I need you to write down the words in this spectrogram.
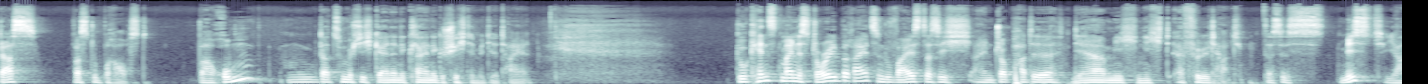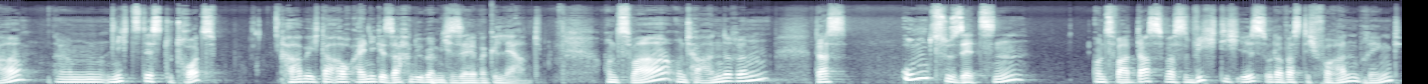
das, was du brauchst. Warum? Dazu möchte ich gerne eine kleine Geschichte mit dir teilen. Du kennst meine Story bereits und du weißt, dass ich einen Job hatte, der mich nicht erfüllt hat. Das ist Mist, ja. Ähm, nichtsdestotrotz habe ich da auch einige Sachen über mich selber gelernt. Und zwar unter anderem, das umzusetzen, und zwar das, was wichtig ist oder was dich voranbringt,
